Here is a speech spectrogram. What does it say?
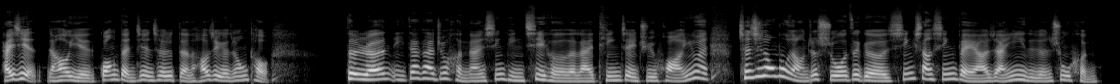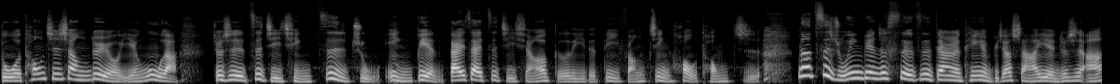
裁剪，然后也光等检车就等了好几个钟头的人，你大概就很难心平气和的来听这句话，因为陈世忠部长就说这个新上新北啊染疫的人数很多，通知上略有延误啦。就是自己请自主应变，待在自己想要隔离的地方，静候通知。那自主应变这四个字，当然听也比较傻眼。就是啊，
